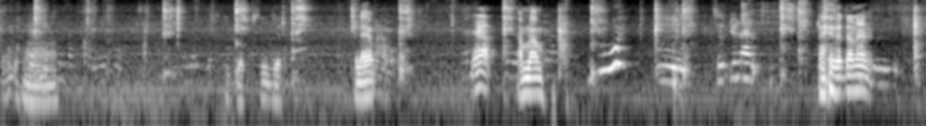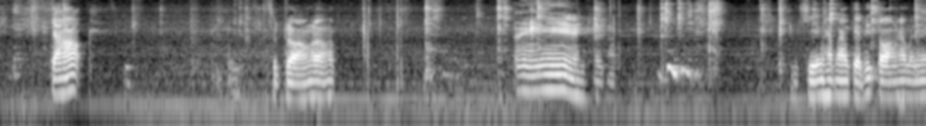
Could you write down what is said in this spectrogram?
ทั้งหมดอ๋อที่เด็ดที่เด็ดเป็นไงครับ แซ่บอำลอืมสุดอยู่นั่นำ ก็ตอนนั้นจ้าเฮาสุดรองของเราครับเอ้ยครับเค้กครับงานเกิดพี่ตองครับวันนี้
